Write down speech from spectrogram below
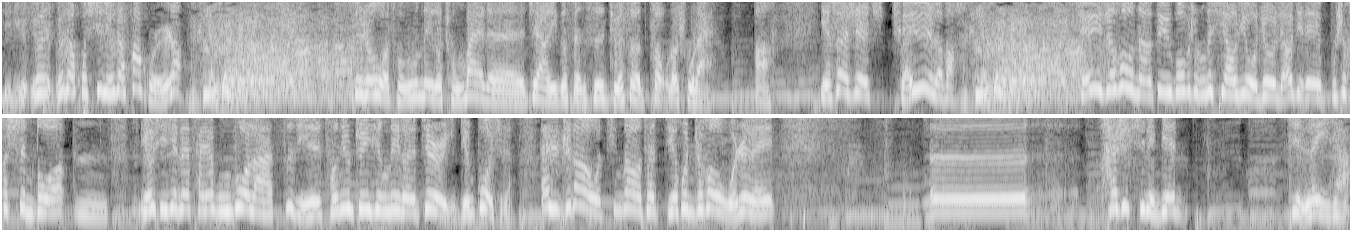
有有点心里有点画魂了。最终我从那个崇拜的这样一个粉丝角色走了出来啊，也算是痊愈了吧。痊愈之后呢，对于郭富城的消息我就了解的也不是很甚多，嗯，尤其现在参加工作了，自己曾经追星那个劲儿已经过去了。但是直到我听到他结婚之后，我认为，呃，还是心里边紧了一下。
